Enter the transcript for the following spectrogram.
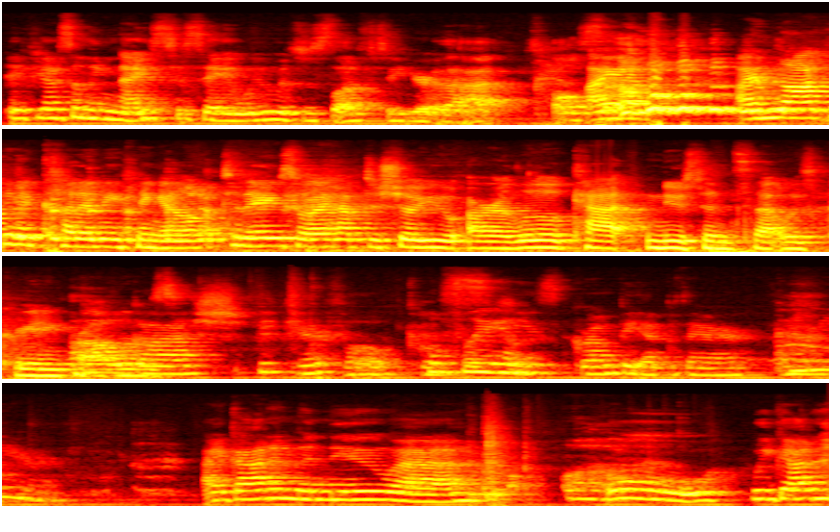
if you have something nice to say, we would just love to hear that. Also, I I'm not going to cut anything out today, so I have to show you our little cat nuisance that was creating problems. Oh gosh, be careful. Hopefully he's grumpy up there. Come here. I got him a new. Uh, oh, we got.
